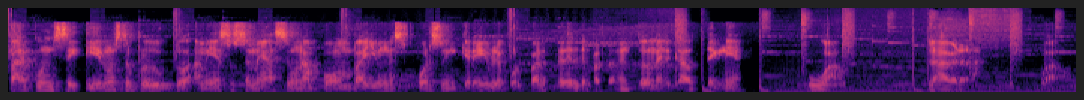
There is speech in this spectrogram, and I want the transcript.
para conseguir nuestro producto. A mí eso se me hace una bomba y un esfuerzo increíble por parte del Departamento de Mercadotecnia. ¡Wow! La verdad. ¡Wow!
